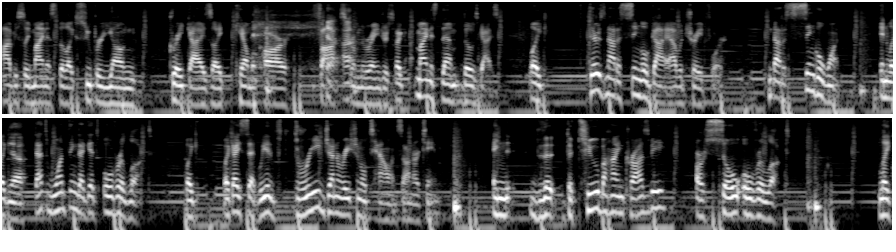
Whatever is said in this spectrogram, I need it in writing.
obviously minus the like super young great guys like Cale Makar, Fox Yeah, I- from the Rangers, like minus them, those guys. Like, there's not a single guy I would trade for, not a single one. And like, Yeah. that's one thing that gets overlooked. Like, like I said, we had three generational talents on our team, and the the two behind Crosby are so overlooked. Like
